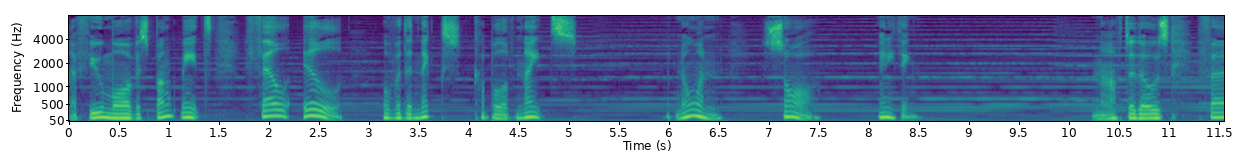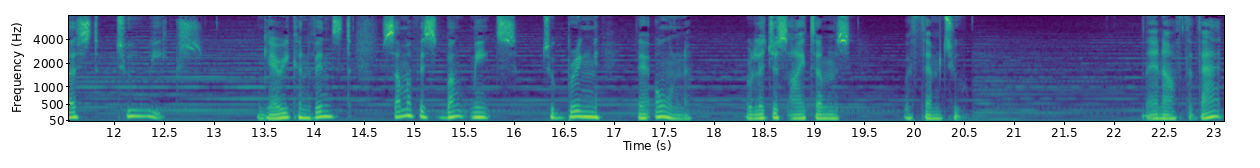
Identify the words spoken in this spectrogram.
A few more of his bunkmates fell ill over the next couple of nights, but no one saw anything. And after those first two weeks, Gary convinced some of his bunkmates to bring their own religious items with them too. And after that,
